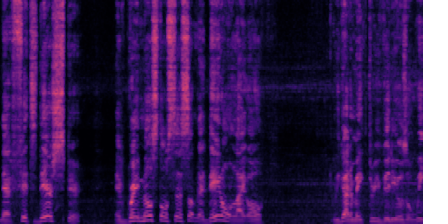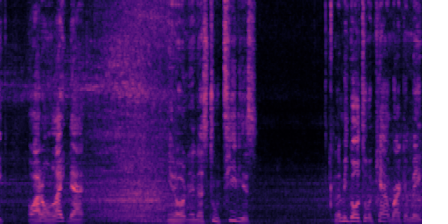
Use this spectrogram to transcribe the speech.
that fits their spirit. If Great Millstone says something that they don't like, oh, we got to make three videos a week. Oh, I don't like that. You know, that's too tedious. Let me go to a camp where I can make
